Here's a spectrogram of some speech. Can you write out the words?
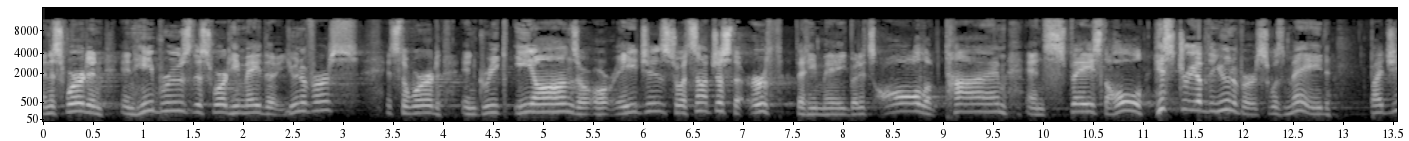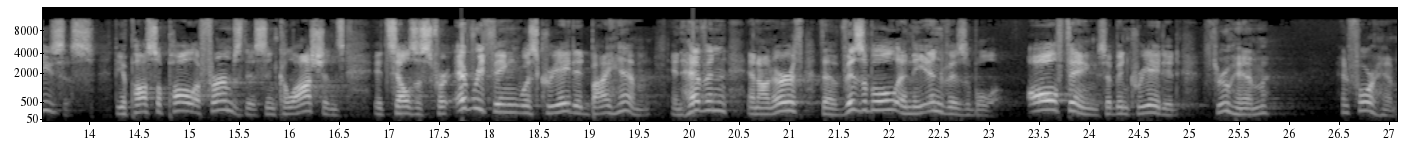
And this word in, in Hebrews, this word, he made the universe. It's the word in Greek eons or, or, ages. So it's not just the earth that he made, but it's all of time and space. The whole history of the universe was made by Jesus. The apostle Paul affirms this in Colossians. It tells us, for everything was created by him. In heaven and on earth, the visible and the invisible. All things have been created through him and for him.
